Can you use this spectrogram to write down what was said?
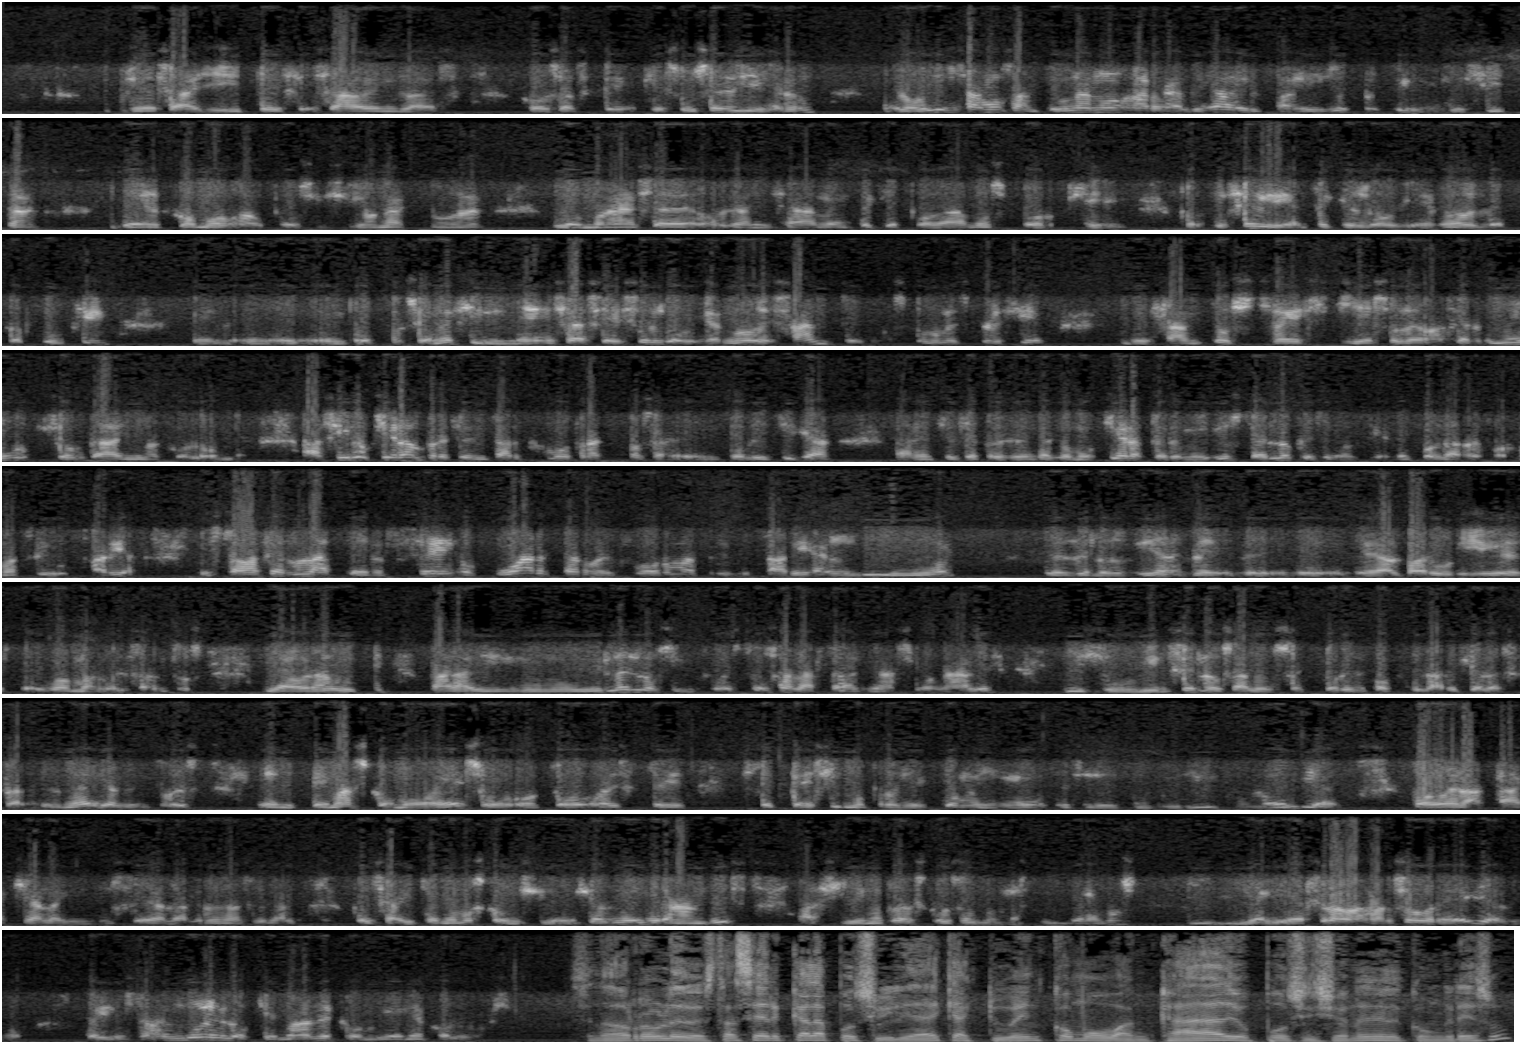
entonces allí pues se saben las cosas que, que sucedieron, pero hoy estamos ante una nueva realidad, el país yo creo que necesita ver cómo la oposición actúa lo más eh, organizadamente que podamos, porque porque es evidente que el gobierno del doctor Duque, en, en- proporciones inmensas, es el gobierno de Santos, es como una especie de Santos 3 y eso le va a hacer mucho daño a Colombia. Así lo quieran presentar como otra cosa, en política la gente se presenta como quiera, pero mire usted lo que se nos tiene con la reforma tributaria. Esta va a ser la tercera o cuarta reforma tributaria en línea desde los días de, Álvaro Uribe, después Juan Manuel Santos y ahora para disminuirle los impuestos a las transnacionales y subírselos a los sectores populares y a las clases medias. Entonces, en temas como eso, o todo este este pésimo proyecto minero que se en Colombia, todo el ataque a la industria del agro nacional, pues ahí tenemos coincidencias muy grandes, así en otras cosas no las tendremos y, y idea es trabajar sobre ellas, ¿no? pensando en lo que más le conviene a Colombia. Senador Robledo, ¿está cerca la posibilidad de que actúen como bancada de oposición en el Congreso?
